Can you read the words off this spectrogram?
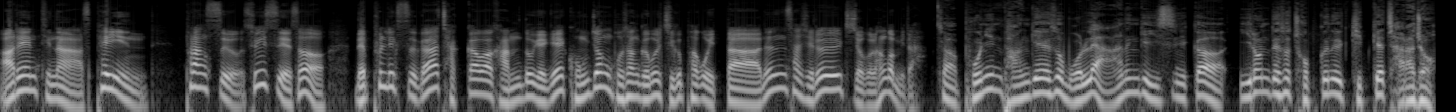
아르헨티나, 스페인, 프랑스, 스위스에서 넷플릭스가 작가와 감독에게 공정 보상금을 지급하고 있다는 사실을 지적을 한 겁니다. 자, 본인 반계에서 원래 아는 게 있으니까 이런 데서 접근을 깊게 잘하죠.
